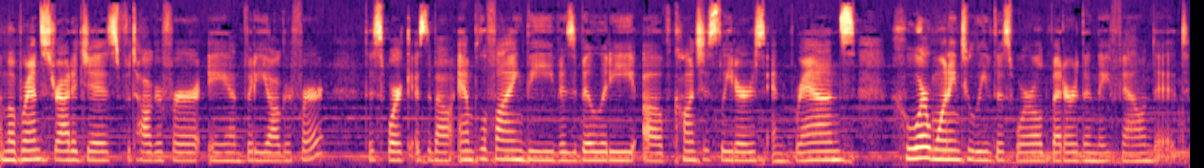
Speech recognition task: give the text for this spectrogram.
I'm a brand strategist, photographer, and videographer. This work is about amplifying the visibility of conscious leaders and brands who are wanting to leave this world better than they found it.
